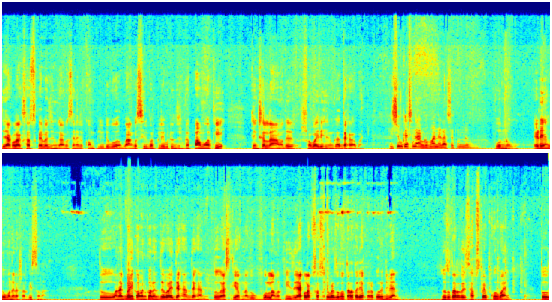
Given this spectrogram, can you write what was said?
যে এক লাখ সাবস্ক্রাইবার যখন আঙ্গ চ্যানেলে কমপ্লিট হব বা আঙ্গ সিলভার প্লে বাটন যখন পামো আর কি। তো ইনশাল্লাহ আমাদের সবাই রেখে দেখা পাবেন হিসুম কাছে আঙ্গ মানের আসে পূর্ণ পূর্ণ হব। এটাই আঙ্গ মনে রাখার কিছু না। তো অনেক ভাই কমেন্ট করেন যে ভাই দেখান দেখান। তো আজকে আপনাকে বললাম আর কি যে এক লাখ সাবস্ক্রাইবার যত তাড়াতাড়ি আপনারা করে দিবেন যত তাড়াতাড়ি সাবস্ক্রাইব করবেন তত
